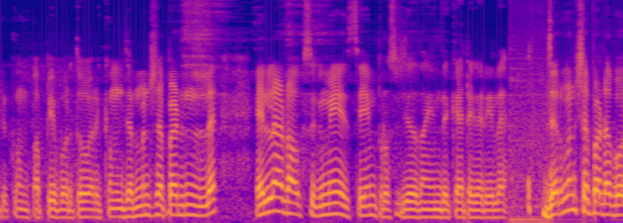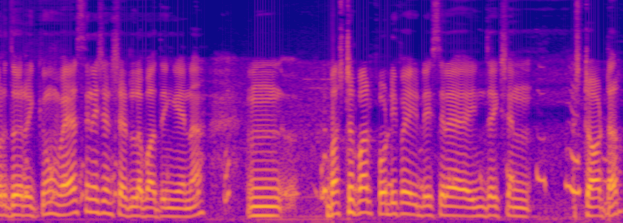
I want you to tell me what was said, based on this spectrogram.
இருக்கும் பப்பியை பொறுத்த வரைக்கும். ஜெர்மன் ஷெப்பர்டுன்னு இல்லை எல்லா டாக்ஸுக்குமே சேம் ப்ரொசீஜர் தான் இந்த கேட்டகரியில் ஜெர்மன் ஷெப்பர்டை பொறுத்த வரைக்கும் வேக்சினேஷன் ஷெட்டில் பார்த்தீங்கன்னா first of all forty five டேஸில் இன்ஜெக்ஷன் ஸ்டார்டர்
